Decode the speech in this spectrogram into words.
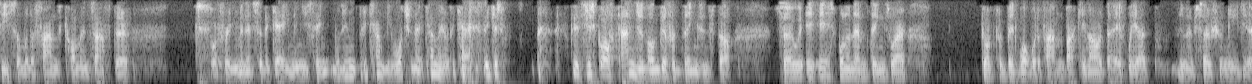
see some of the fans' comments after two or three minutes of the game, and you think, well, they, they can't be watching it, can they? Or they can't. They just they just go off tangent on different things and stuff. So it, it's one of them things where, God forbid, what would have happened back in our day if we had you know social media.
